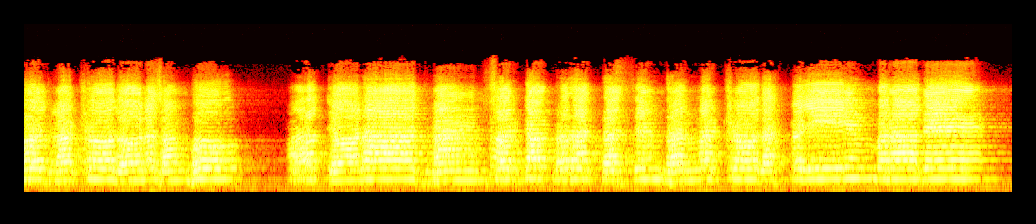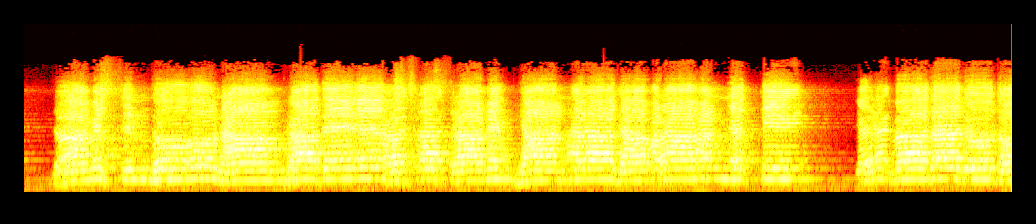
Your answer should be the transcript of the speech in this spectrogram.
भुज्मक्षोदो न शम्भु अत्यो नाज्मन् स्वर्गप्रदत्तस्यम् धर्मक्षोदक्वयीम् वराते जामिः सिन्धूनाम् भ्राते वस्वस्रामिभ्याम् न राजावराण्यत्ति यद्वादजूतो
